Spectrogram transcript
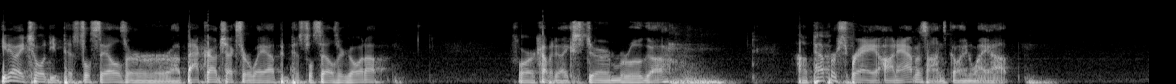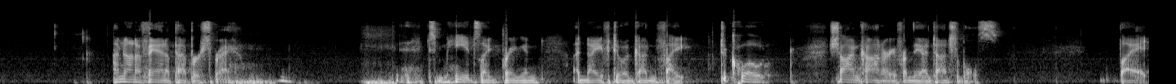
You know, I told you pistol sales or uh, background checks are way up and pistol sales are going up for a company like Sturm Ruger. Uh, pepper spray on Amazon's going way up. I'm not a fan of pepper spray. to me, it's like bringing a knife to a gunfight, to quote Sean Connery from The Untouchables. But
